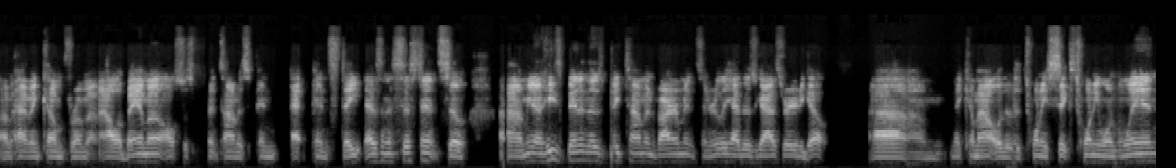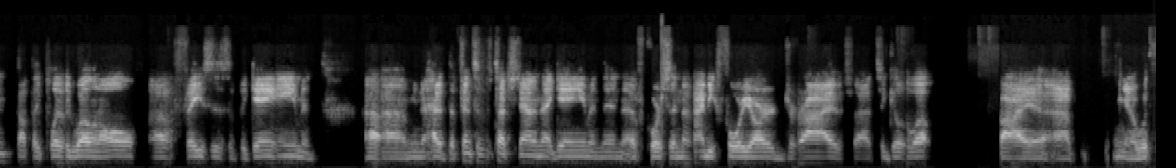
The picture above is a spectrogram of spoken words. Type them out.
um, having come from Alabama, also spent time as Penn, at Penn State as an assistant. So, um, you know, he's been in those big time environments and really had those guys ready to go. Um, they come out with a 26 21 win, thought they played well in all uh, phases of the game and, um, you know, had a defensive touchdown in that game. And then, of course, a 94 yard drive uh, to go up by, uh, you know, with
